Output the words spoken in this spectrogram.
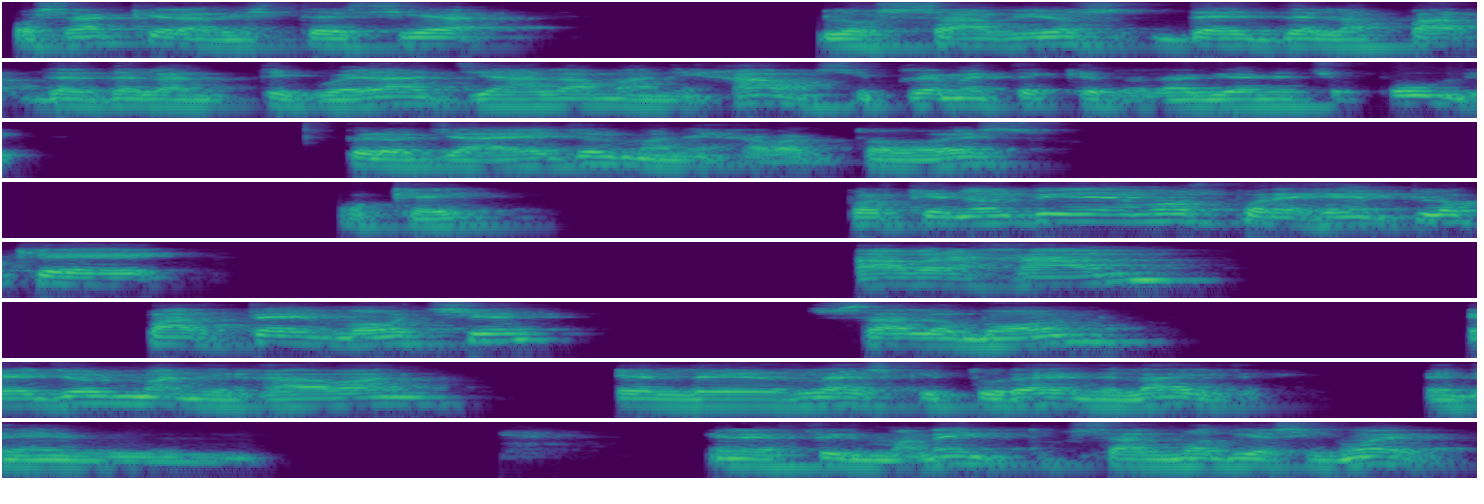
O sea que la anestesia los sabios desde la, desde la antigüedad ya la manejaban, simplemente que no la habían hecho pública, pero ya ellos manejaban todo eso. ¿Ok? Porque no olvidemos, por ejemplo, que Abraham, parte de Moche, Salomón, ellos manejaban el leer las escrituras en el aire, en, en, en el firmamento, Salmo 19.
